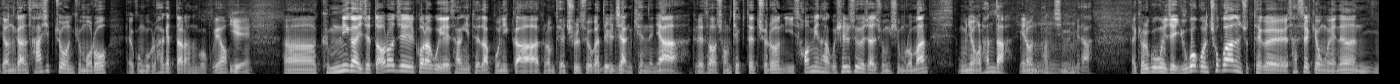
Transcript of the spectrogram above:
연간 40조 원 규모로 공급을 하겠다라는 거고요. 예. 어, 금리가 이제 떨어질 거라고 예상이 되다 보니까 그럼 대출 수요가 늘지 않겠느냐. 그래서 정책 대출은 이 서민하고 실수요자 중심으로만 운영을 한다. 이런 방침입니다. 결국은 이제 6억 원 초과하는 주택을 샀을 경우에는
